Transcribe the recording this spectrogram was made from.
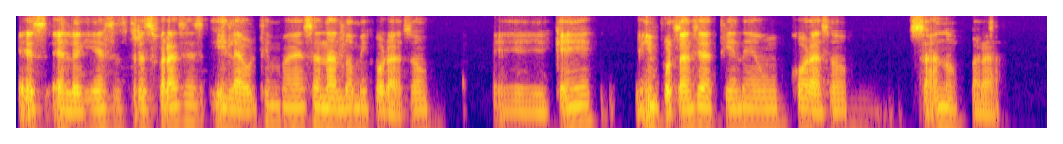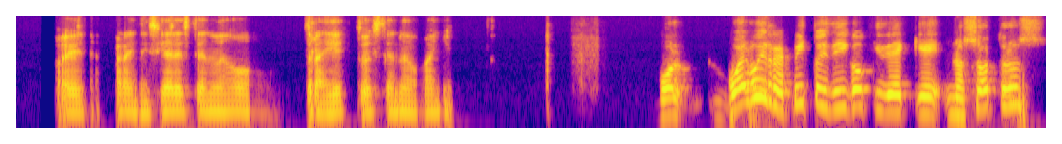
es elegí esas tres frases y la última es sanando mi corazón. Eh, ¿Qué importancia tiene un corazón sano para, para, iniciar este nuevo trayecto, este nuevo año? Vuelvo y repito y digo que de que nosotros,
